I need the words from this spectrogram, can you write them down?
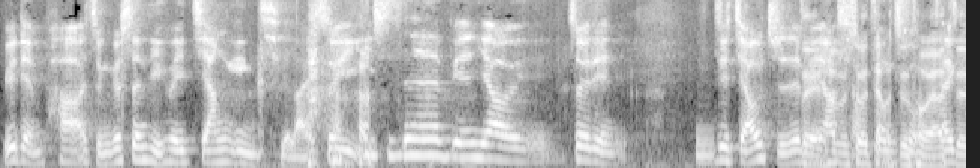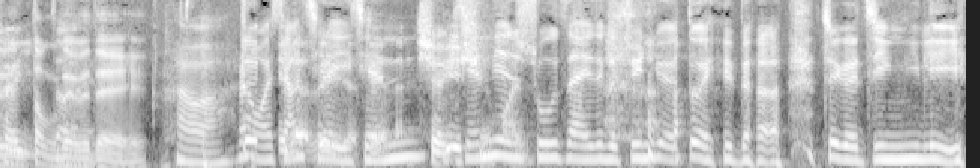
有点怕整个身体会僵硬起来，所以一直在那边要做点。你这脚趾那边要小动作才可以动，对不对？好啊，让我想起了以前以前念书在这个军乐队的这个经历。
